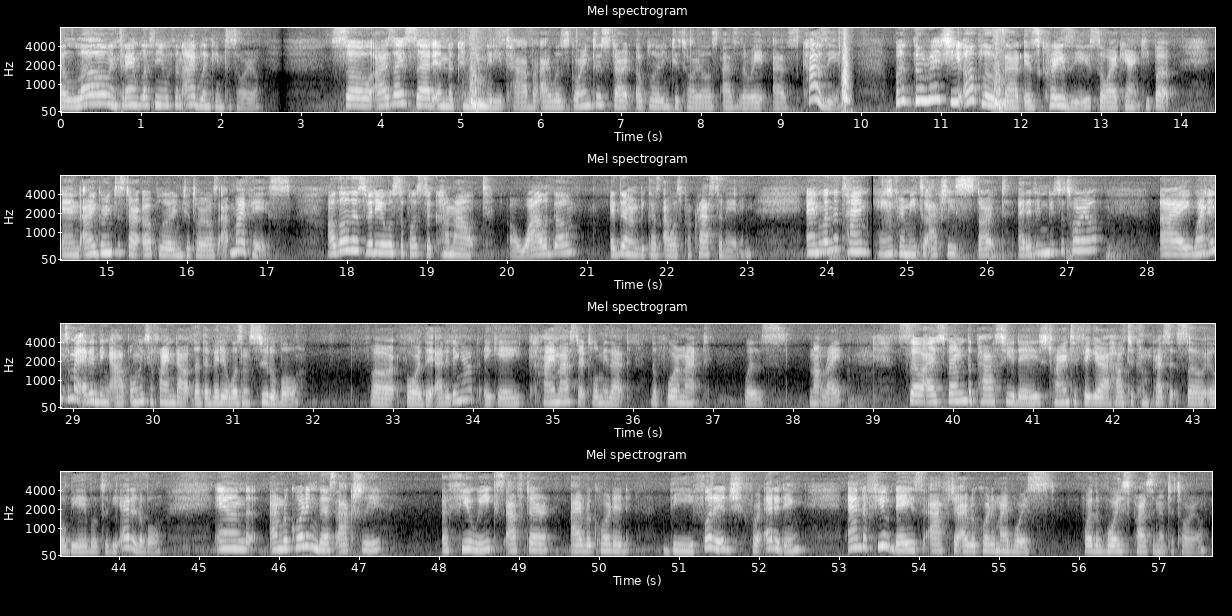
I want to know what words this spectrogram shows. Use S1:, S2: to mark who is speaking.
S1: Hello, and today I'm blessing you with an eye blinking tutorial. So, as I said in the community tab, I was going to start uploading tutorials as the rate as Kazi. But the rate she uploads at is crazy, so I can't keep up. And I'm going to start uploading tutorials at my pace. Although this video was supposed to come out a while ago, it didn't because I was procrastinating. And when the time came for me to actually start editing the tutorial, I went into my editing app only to find out that the video wasn't suitable for for the editing app, aka KineMaster told me that the format was not right. So I spent the past few days trying to figure out how to compress it so it'll be able to be editable. And I'm recording this actually a few weeks after I recorded the footage for editing and a few days after I recorded my voice for the voice parts in the tutorial.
